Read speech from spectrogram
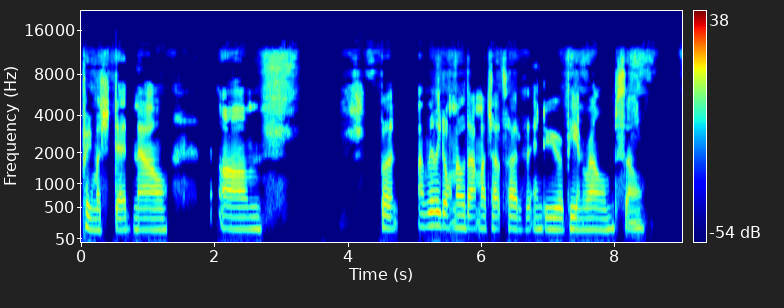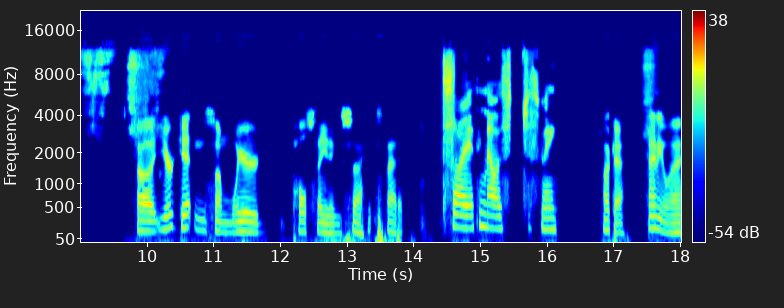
pretty much dead now. Um, but I really don't know that much outside of the Indo-European realm, so Uh, you're getting some weird pulsating static. sorry. I think that was just me. Okay. Anyway.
